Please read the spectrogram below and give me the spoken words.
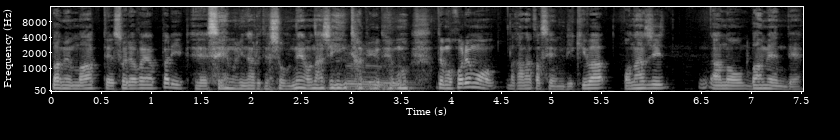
場面もあって、それはやっぱり、えー政務になるでしょうね、同じインタビューでも。でもこれもなかなか線引きは同じあの場面で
